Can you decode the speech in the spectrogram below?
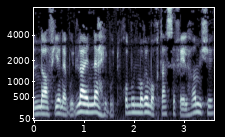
نافیه نبود لای نهی بود خب اون موقع مختص فعل ها میشه.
